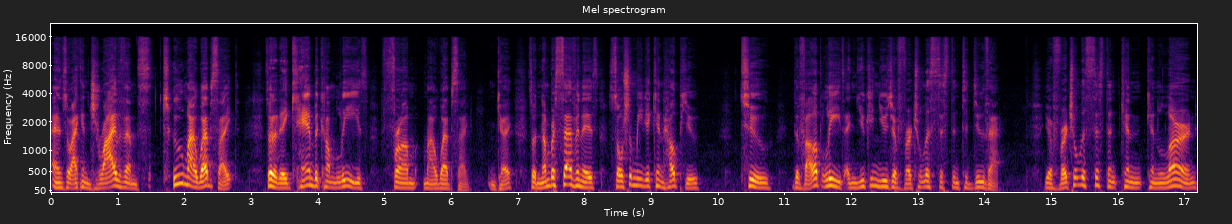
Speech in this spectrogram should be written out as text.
And so I can drive them to my website so that they can become leads from my website. Okay. So number seven is social media can help you to develop leads and you can use your virtual assistant to do that. Your virtual assistant can, can learn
